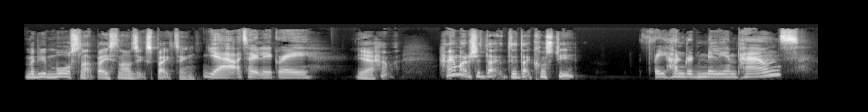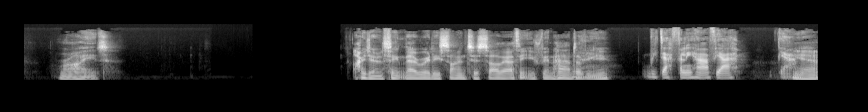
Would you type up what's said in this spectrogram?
Maybe more slap bass than I was expecting. Yeah, I totally agree. Yeah. How, how much did that did that cost you? 300 million pounds. Right. I don't think they're really scientists, are they? I think you've been had, haven't you? We definitely have, yeah. Yeah. Yeah.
